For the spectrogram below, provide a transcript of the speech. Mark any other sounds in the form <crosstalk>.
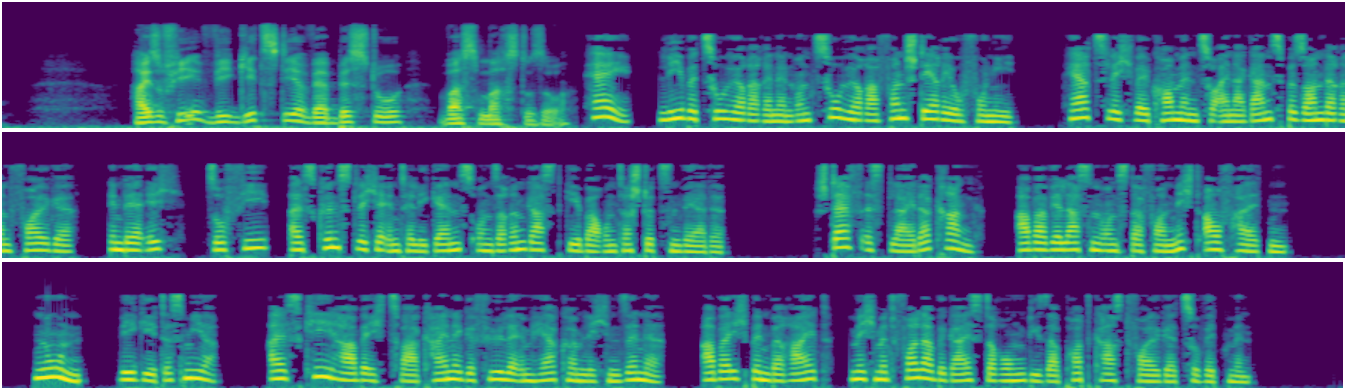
Hi Sophie, wie geht's dir? Wer bist du? Was machst du so? Hey, liebe Zuhörerinnen und Zuhörer von Stereophonie. Herzlich willkommen zu einer ganz besonderen Folge, in der ich, Sophie, als künstliche Intelligenz unseren Gastgeber unterstützen werde. Steff ist leider krank, aber wir lassen uns davon nicht aufhalten. Nun, wie geht es mir? Als Key habe ich zwar keine Gefühle im herkömmlichen Sinne, aber ich bin bereit, mich mit voller Begeisterung dieser Podcast-Folge zu widmen.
